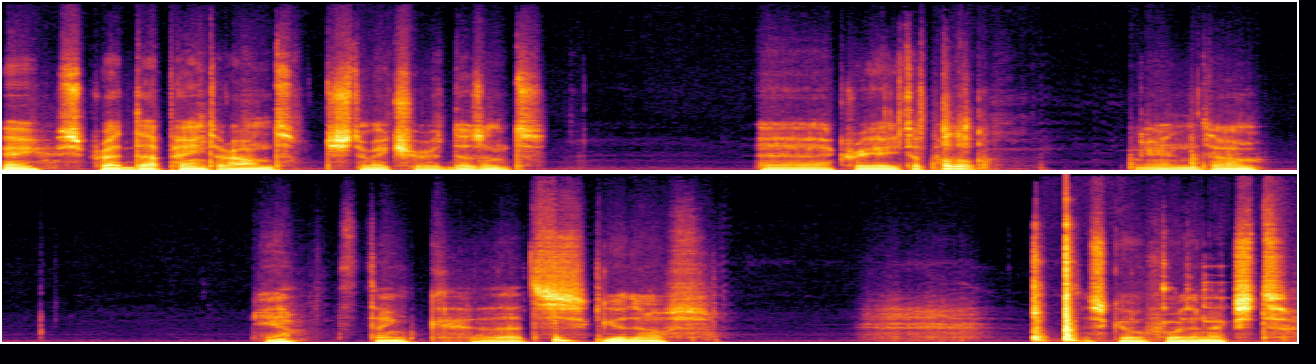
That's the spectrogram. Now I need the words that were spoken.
Okay, spread that paint around just to make sure it doesn't uh, create a puddle. And um, yeah, I think that's good enough. Let's go for the next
